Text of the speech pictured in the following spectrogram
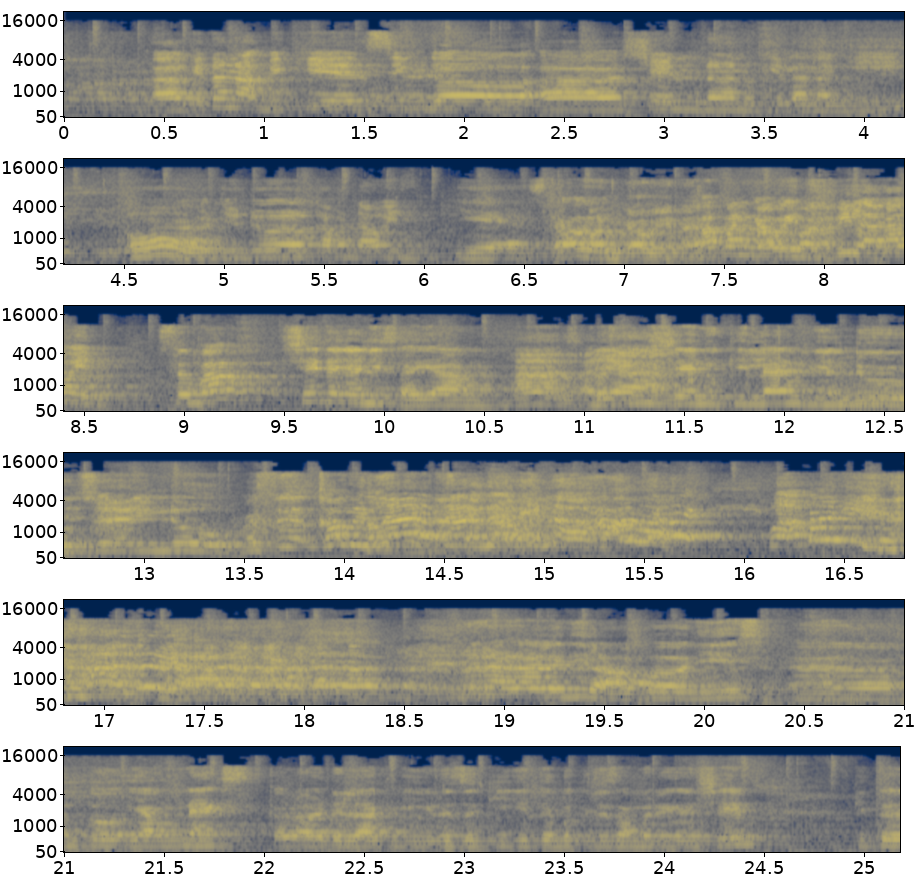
Uh, kita nak bikin single uh, Shane dengan Nukilan lagi. Oh. Uh, berjudul Kapan Kawin. Yes. Kapan kahwin, eh? Kapan kahwin? Bila kahwin? Sebab Syed dah nyanyi sayang. Ah, Lepas tu sayang. Syed nukilan rindu. Dia sudah rindu. Lepas tu kahwin lah. Nak Dah kahwin lah. Buat apa lagi? Ha, tu dia. Kita nak tahu lagi lah apa ni uh, untuk yang next kalau ada lagi rezeki kita bekerjasama dengan Syed kita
